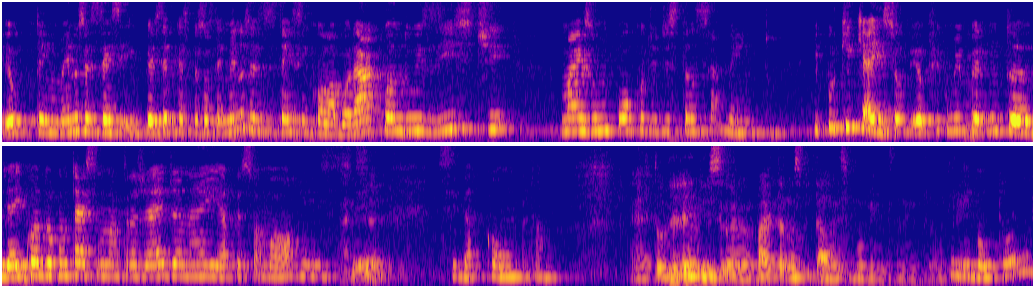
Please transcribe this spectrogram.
eu tenho menos resistência, e percebo que as pessoas têm menos resistência em colaborar quando existe mais um pouco de distanciamento. E por que que é isso? Eu, eu fico me perguntando. E aí quando acontece uma tragédia, né, e a pessoa morre, se, se dá conta. Estou é, vivendo isso agora. Meu pai está no hospital nesse momento. Né? Então, Ele tem... voltou?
